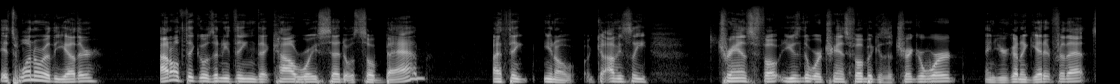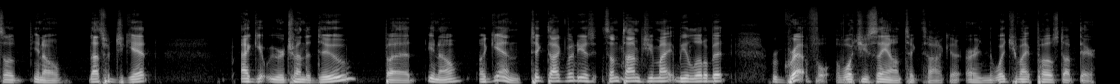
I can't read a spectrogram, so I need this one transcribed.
it's one or the other. I don't think it was anything that Kyle Royce said that was so bad. I think, you know, obviously transpho- using the word transphobic is a trigger word and you're going to get it for that. So, you know, that's what you get. I get what you were trying to do, but, you know, again, TikTok videos, sometimes you might be a little bit regretful of what you say on TikTok or what you might post up there.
